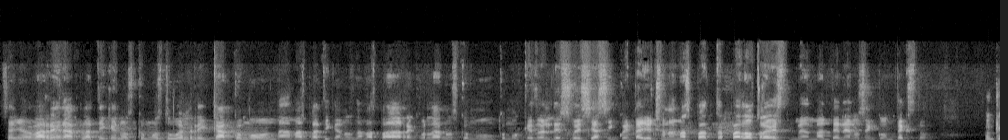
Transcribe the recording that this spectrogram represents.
señor Barrera, platíquenos cómo estuvo el recap, cómo nada más platícanos, nada más para recordarnos cómo, cómo quedó el de Suecia 58, nada más para, para otra vez mantenernos en contexto. Ok,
